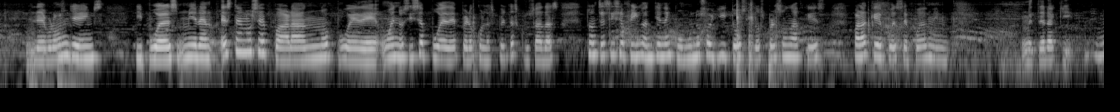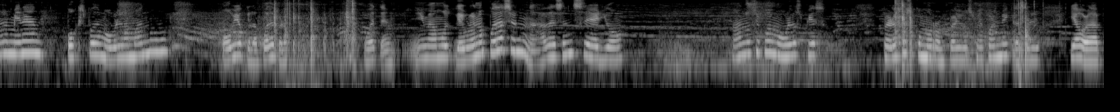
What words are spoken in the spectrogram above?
LeBron James. Y pues miren, este no se para, no puede. Bueno, sí se puede, pero con las piernas cruzadas. Entonces, si se fijan, tienen como unos hoyitos los personajes para que pues se puedan meter aquí. Ah, miren, Box puede mover la mano. Obvio que la puede, pero puede. Y vamos, Lebron no puede hacer nada, es en serio. Ah, no se puede mover los pies. Pero eso es como romperlos. Mejor no hay que hacerlo. Y ahora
